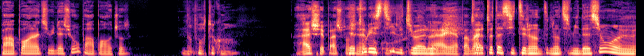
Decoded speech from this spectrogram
Par rapport à l'intimidation ou par rapport à autre chose? N'importe quoi. Ah, je sais pas, je pense Il y a tous les beaucoup. styles, tu vois. le- Ouais, il y a pas Toi, mal. toi, t'as cité l'int- l'intimidation. euh,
